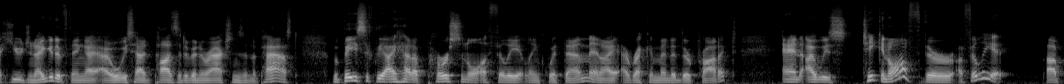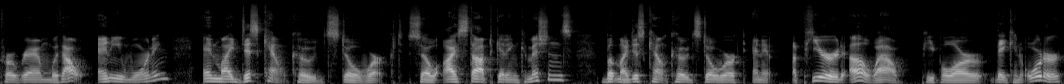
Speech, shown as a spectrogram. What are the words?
a huge negative thing. I, I, always had positive interactions in the past, but basically, I had a personal affiliate link with them, and I, I recommended their product, and I was taken off their affiliate uh, program without any warning, and my discount code still worked. So I stopped getting commissions, but my discount code still worked, and it appeared, oh wow, people are they can order.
